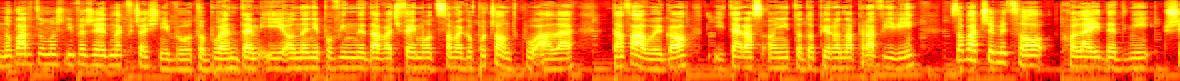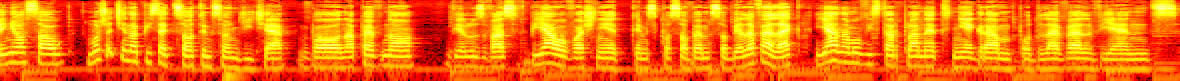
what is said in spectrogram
no bardzo możliwe, że jednak wcześniej było to błędem i one nie powinny dawać fejmu od samego początku, ale dawały go i teraz oni to dopiero naprawili. Zobaczymy, co kolejne dni przyniosą. Możecie napisać, co o tym sądzicie, bo na pewno wielu z Was wbijało właśnie tym sposobem sobie levelek. Ja na Movie Star Planet nie gram pod level, więc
